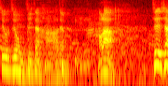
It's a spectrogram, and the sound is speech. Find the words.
就只有我们自己在哈这样。好啦接下来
